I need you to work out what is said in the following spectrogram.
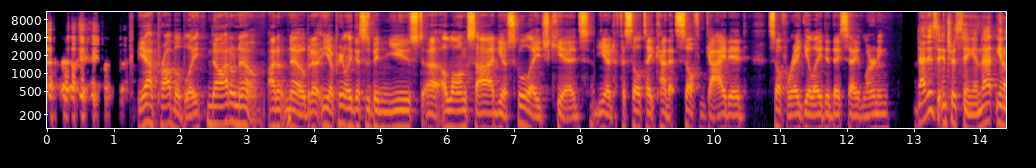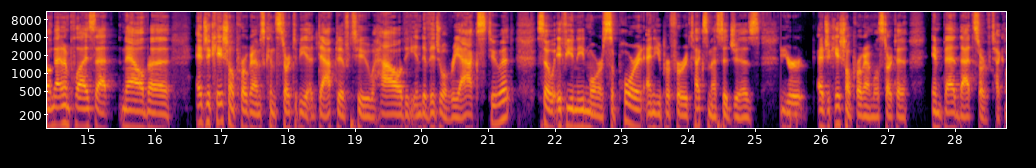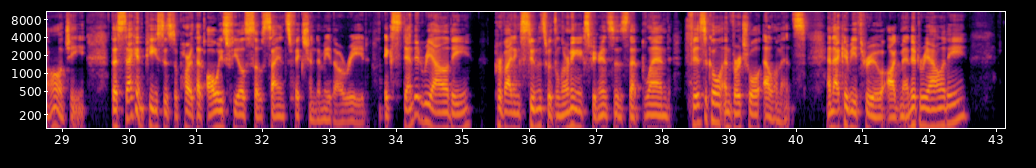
yeah, probably. No, I don't know. I don't know. But, uh, you know, apparently this has been used uh, alongside, you know, school age kids, you know, to facilitate kind of that self guided, self regulated, they say, learning. That is interesting. And that, you know, that implies that now the educational programs can start to be adaptive to how the individual reacts to it. So if you need more support and you prefer text messages, your educational program will start to embed that sort of technology. The second piece is the part that always feels so science fiction to me, though, Reed. Extended reality providing students with learning experiences that blend physical and virtual elements. And that could be through augmented reality,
